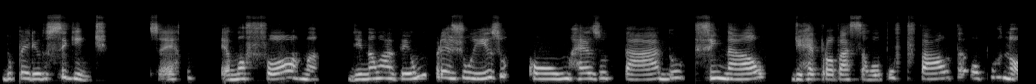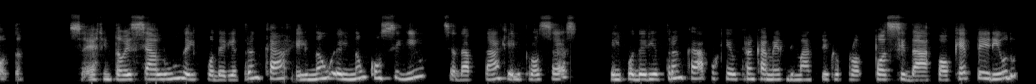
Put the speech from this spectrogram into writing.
do período seguinte, certo? É uma forma de não haver um prejuízo com um resultado final de reprovação ou por falta ou por nota, certo? Então esse aluno ele poderia trancar, ele não ele não conseguiu se adaptar àquele processo, ele poderia trancar porque o trancamento de matrícula pode se dar a qualquer período,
